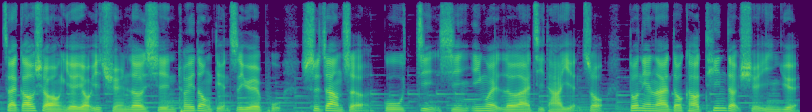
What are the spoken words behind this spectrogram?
在高雄也有一群热心推动点字乐谱视障者辜静心，因为热爱吉他演奏，多年来都靠听的学音乐。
